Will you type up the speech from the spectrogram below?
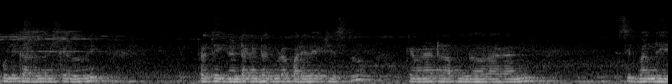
పులి కదలికల్ని ప్రతి గంట గంట కూడా పర్యవేక్షిస్తూ కెమెరా ట్రాపింగ్ ద్వారా కానీ సిబ్బంది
